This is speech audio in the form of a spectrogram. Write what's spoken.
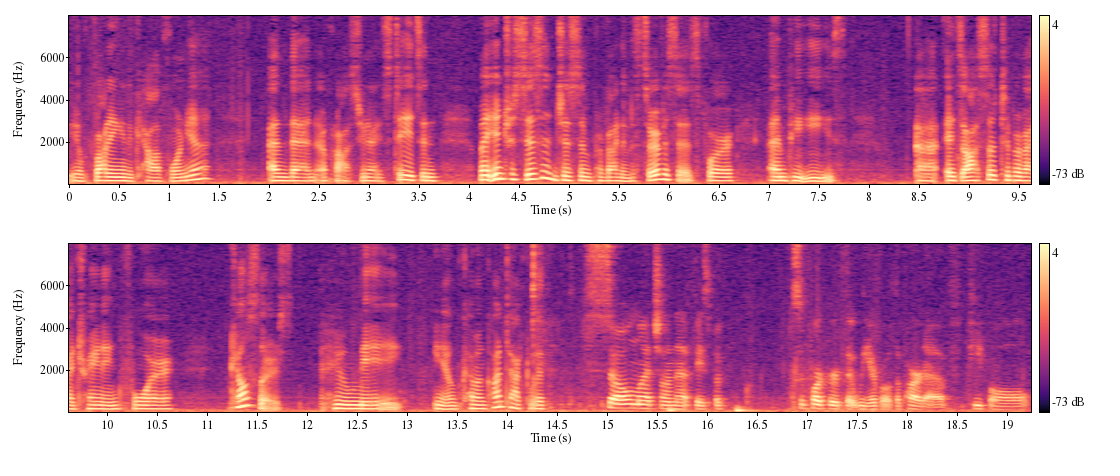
you know broadening into California, and then across the United States. And my interest isn't just in providing the services for NPEs. Uh, it's also to provide training for counselors who may, you know, come in contact with. so much on that Facebook support group that we are both a part of. People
